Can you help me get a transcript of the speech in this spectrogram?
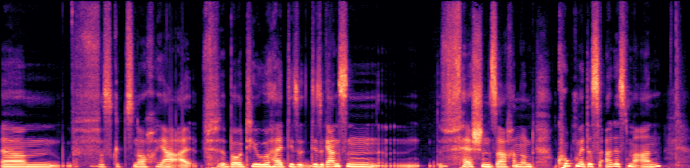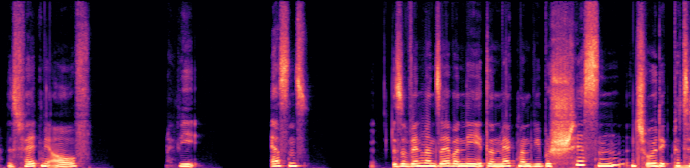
ähm, was gibt's noch? Ja, About You, halt diese diese ganzen Fashion-Sachen und gucke mir das alles mal an. Es fällt mir auf, wie erstens also, wenn man selber näht, dann merkt man, wie beschissen entschuldigt bitte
